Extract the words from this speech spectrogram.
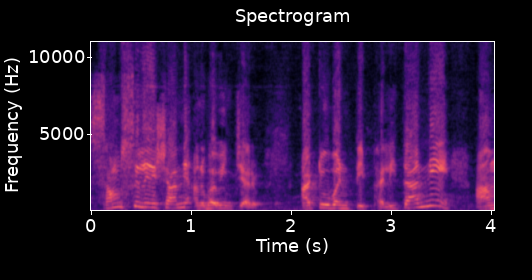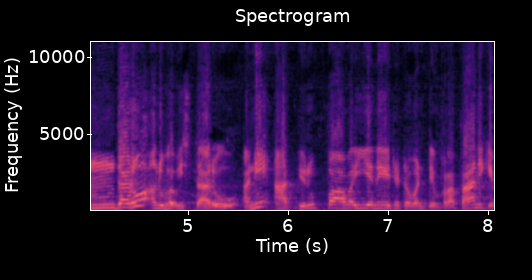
సంశ్లేషాన్ని అనుభవించారు. అటువంటి ఫలితాన్ని అందరూ అనుభవిస్తారు అని ఆ తిరుప్పావై అనేటటువంటి వ్రతానికి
